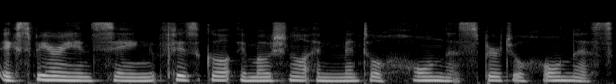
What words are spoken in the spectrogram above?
experiencing physical, emotional, and mental wholeness, spiritual wholeness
